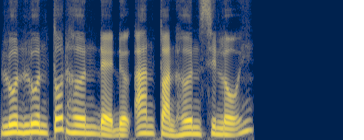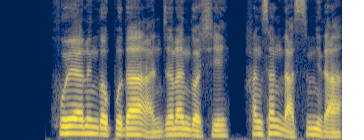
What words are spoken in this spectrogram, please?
Luôn luôn tốt hơn để được an toàn hơn xin lỗi. 후회하는 것보다 안전한 것이 항상 낫습니다.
